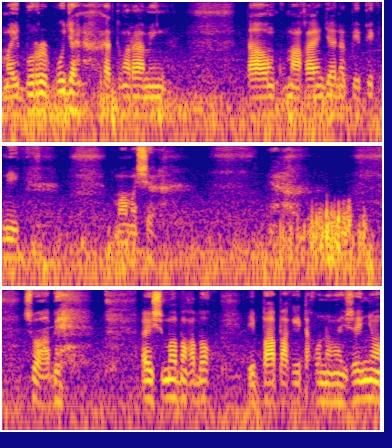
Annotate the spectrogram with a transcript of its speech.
May burol po dyan at maraming taong kumakain dyan, nagpipiknik, mamasyal. Yan. Suabe ayos mga kabok ipapakita ko na ngayon sa inyo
